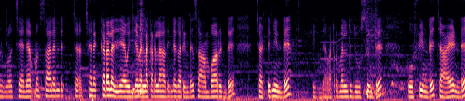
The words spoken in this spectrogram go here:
നമ്മൾ ചെന മസാലന്റെ ചെനക്കടലല്ലേ? വലിയ വെള്ളക്കടല അതിന്റെ കറി ഉണ്ട് സാമ്പാറുണ്ട് ചട്ടിനി ഉണ്ട് പിന്നെ വാട്ടർമെലന്റെ ജ്യൂസ് ഉണ്ട് കോഫി ഉണ്ട് ചായ ഉണ്ട്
